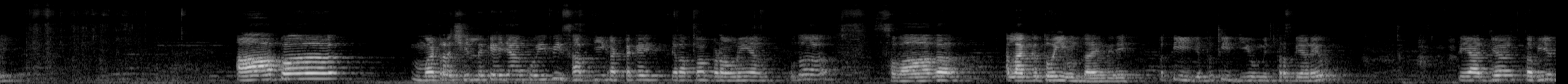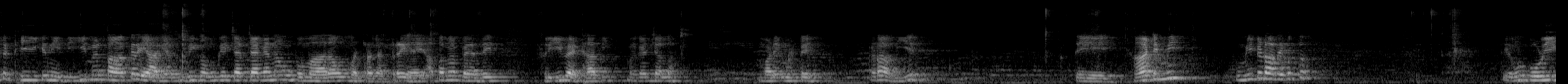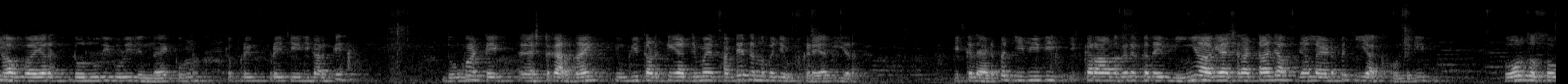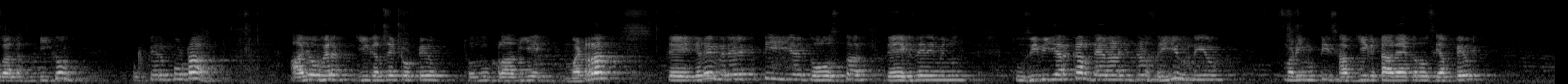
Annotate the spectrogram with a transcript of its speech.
ਆਪ ਮਟਰ ਛਿੱਲ ਕੇ ਜਾਂ ਕੋਈ ਵੀ ਸਬਜ਼ੀ ਕੱਟ ਕੇ ਜਦ ਆਪਾਂ ਬਣਾਉਣੇ ਆ, ਉਹਦਾ ਸਵਾਦ ਅਲੱਗ ਤੋਂ ਹੀ ਹੁੰਦਾ ਹੈ ਮੇਰੇ। ਭਤੀਜ, ਭਤੀਜੀਓ, ਮਿੱਤਰ ਪਿਆਰਿਓ, ਤੇ ਅੱਜ ਤਬੀਅਤ ਠੀਕ ਨਹੀਂ ਸੀ ਮੈਂ ਤਾਂ ਘਰੇ ਆ ਗਿਆ। ਤੁਸੀਂ ਕਹੋਗੇ, ਚਾਚਾ ਕਹਿੰਦਾ, ਉਹ ਬਿਮਾਰ ਆ, ਉਹ ਮਟਰ ਕੱਟ ਰਿਹਾ ਹੈ। ਆ ਮੈਂ ਪੈਸੇ ਫ੍ਰੀ ਬੈਠਾ ਸੀ। ਮੈਂ ਕਿਹਾ, ਚੱਲ, ਮਾੜੇ ਮੋਟੇ ਕਢਾ ਦਈਏ ਤੇ, ਹਾਂ, ਟਿੰਮੀ, ਤੂੰ ਵੀ ਕਢਾ ਦੇ ਪੁੱਤ। ਤੇ ਹੁਣ ਗੋਲੀ ਖਾਊਂਗਾ ਯਾਰ, ਡੋਲੂ ਦੀ ਗੋਲੀ ਲੈਂਦਾ ਇੱਕ ਹੁਣ, ਕੱਪੜੇ ਕੁਪੜੇ ਚੇਂਜ ਕਰਕੇ। 2 ਘੰਟੇ ਰੈਸਟ ਕਰਦਾ ਏ, ਕਿਉਂਕਿ ਤੜਕੇ ਅੱਜ ਮੈਂ 3:30 ਵਜੇ ਉੱਠ ਖੜਿਆ ਸੀ ਯਾਰ। ਇੱਕ ਲਾਈਟ ਭੱਜੀ ਵੀ ਸੀ, ਇੱਕ ਰਾਤ ਫਿਰ ਕਦੇ ਮੀਂਹ ਆ ਗਿਆ ਛਰਾਟਾ ਜਾਂ ਜਾਂ ਲਾਈਟ ਭੱਜੀ, ਅੱਖ ਖੁੱਲ ਗਈ ਸੀ। ਹੋਰ ਦੱਸੋ ਗੱਲ, ਠੀਕ ਹੋ? Okay report? ਆ ਆਜੋ ਫਿਰ ਜੀ ਕਰਦੇ ਟੋਟਿਓ ਤੁਹਾਨੂੰ ਖਿਲਾ ਦਈਏ ਮਟਰ। ਤੇ ਜਿਹੜੇ ਮੇਰੇ ਭਤੀਜ, ਦੋਸਤ ਦੇਖਦੇ ਨੇ ਮੈਨੂੰ, ਤੁਸੀਂ ਵੀ ਯਾਰ ਘਰਦਿਆਂ ਨਾਲ ਜਿੱਦਣ ਫ੍ਰੀ ਹੁੰਦੇ ਹੋ ਮੜੀ ਮੁੱਟੀ ਸਬਜ਼ੀ ਕਟਾ ਦਿਆ ਕਰੋ ਸਿਆਪਿਓ,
